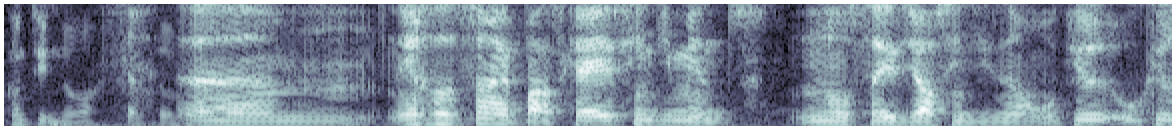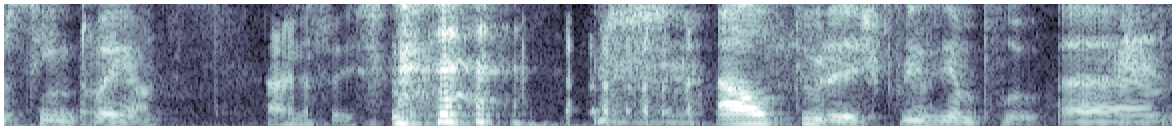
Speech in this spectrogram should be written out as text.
Continua, um, Em relação a pá, se é sentimento, não sei se já o senti não. O que eu, o que eu sinto é. Não. Ah, não sei isso. Há alturas, por exemplo, uh,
